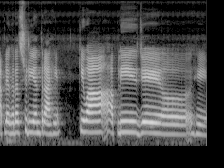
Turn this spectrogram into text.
आपल्या घरात श्रीयंत्र आहे. किंवा आपली जे हे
